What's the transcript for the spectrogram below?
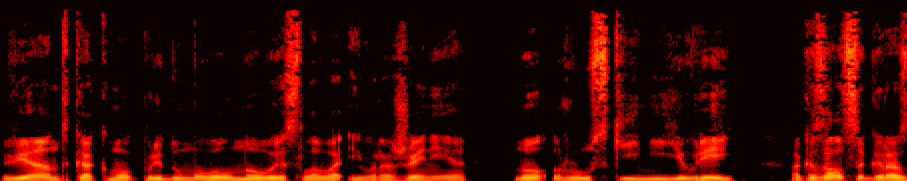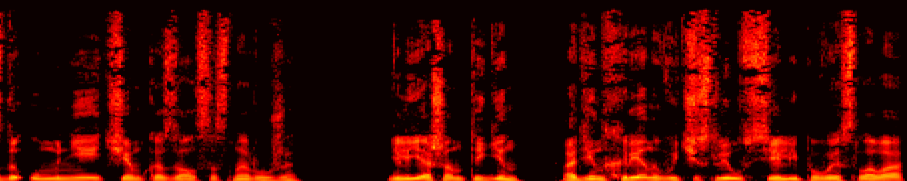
Виант как мог придумывал новые слова и выражения, но русский не еврей оказался гораздо умнее, чем казался снаружи. Илья Шантыгин один хрен вычислил все липовые слова,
